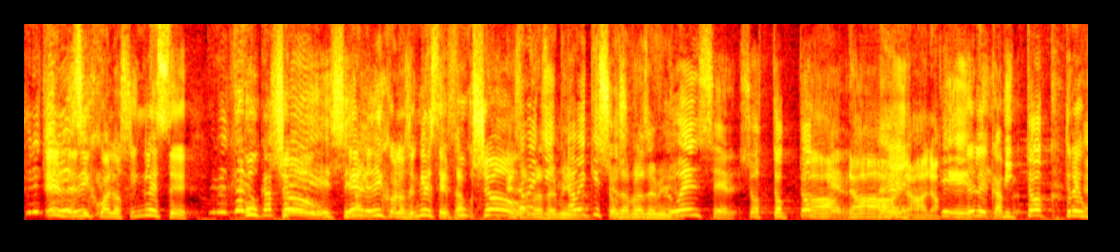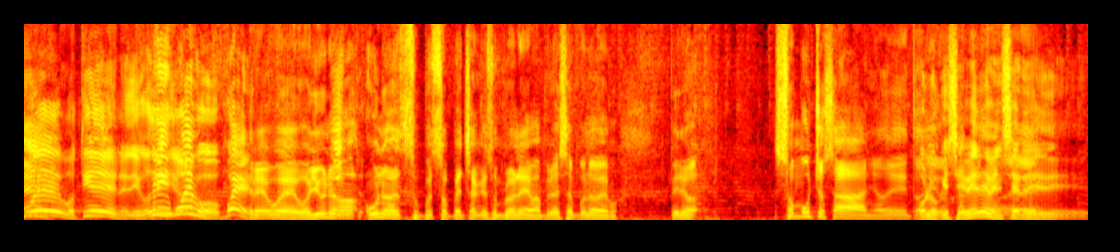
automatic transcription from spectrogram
Pero ¿qué Él le dijo a los ingleses, fuck show. Él le dijo a los ingleses, fuck show. esa ¿Sabés frase qué, sos? Influencer, sos TokToker. No, no, ¿Eh? no, no. ¿Qué, Él es TikTok. Tres ¿Eh? huevos tiene, Diego Tres huevos, bueno. Tres huevos. Y uno, sospecha que es un problema, pero eso después lo vemos. Pero son muchos años de esto. O lo que se ve deben ser de,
